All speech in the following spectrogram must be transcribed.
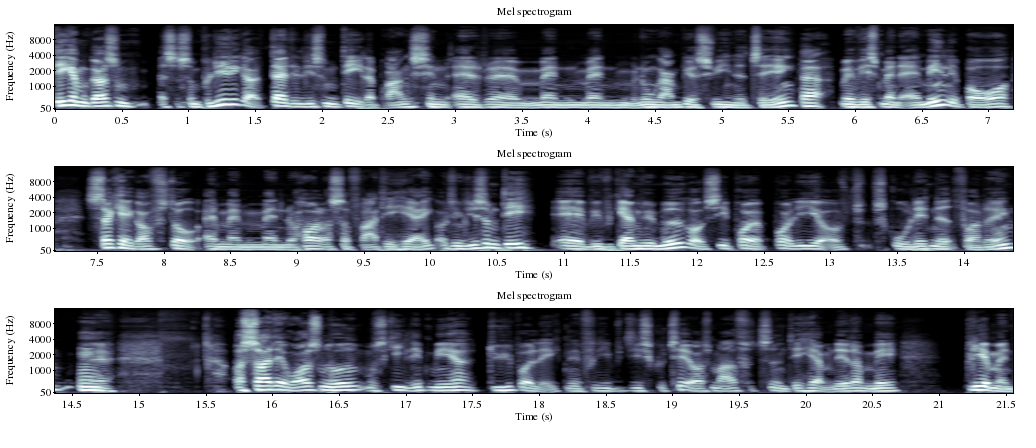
Det kan man gøre som, altså, som politiker, der er det ligesom en del af branchen, at øh, man, man nogle gange bliver svinet til. Ikke? Ja. Men hvis man er almindelig borger, så kan jeg godt forstå, at man, man holder sig fra det her. Ikke? Og det er jo ligesom det, øh, vi vil gerne vil mødegå og sige, prøv, prøv lige at skrue lidt ned for det. Ikke? Mm. Øh, og så er det jo også noget måske lidt mere dybere liggende, fordi vi diskuterer også meget for tiden det her med netop med, bliver man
